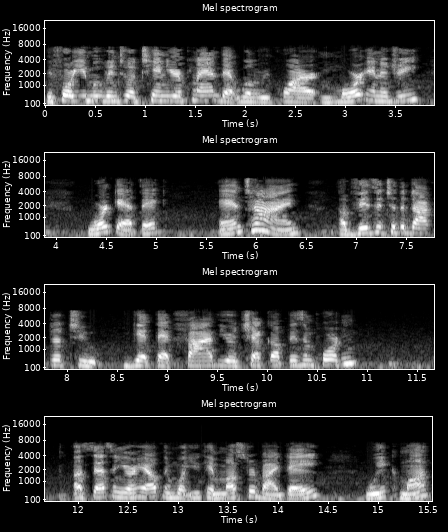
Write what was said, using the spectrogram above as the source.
before you move into a 10-year plan that will require more energy, work ethic, and time. A visit to the doctor to get that five-year checkup is important. Assessing your health and what you can muster by day, week, month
